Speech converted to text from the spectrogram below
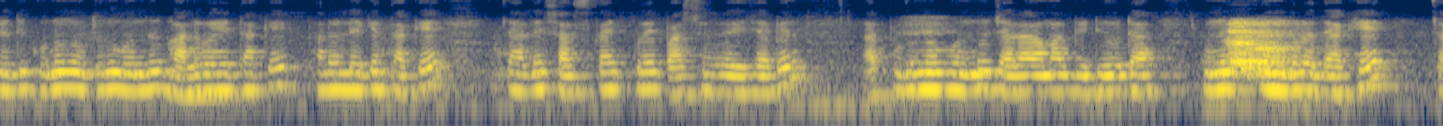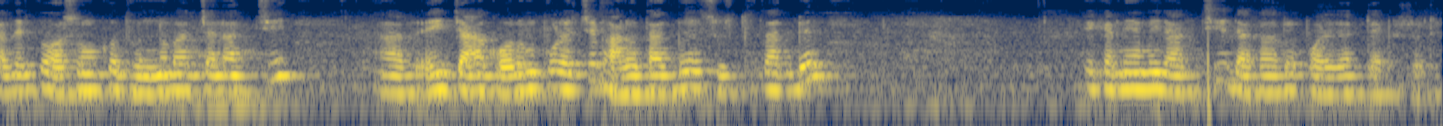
যদি কোনো নতুন বন্ধু ভালো হয়ে থাকে, ভালো লেগে থাকে, তাহলে সাবস্ক্রাইব করে পাশে হয়ে যাবেন। আর পুরনো বন্ধু যারা আমার ভিডিওটা অনেকক্ষণ বন্ধুরা দেখে, তাদেরকে অসংখ্য ধন্যবাদ জানাচ্ছি। আর এই যা গরম পড়েছে, ভালো থাকবেন, সুস্থ থাকবেন। এখানে আমি রাখছি, দেখা হবে পরের একটা এপিসোডে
